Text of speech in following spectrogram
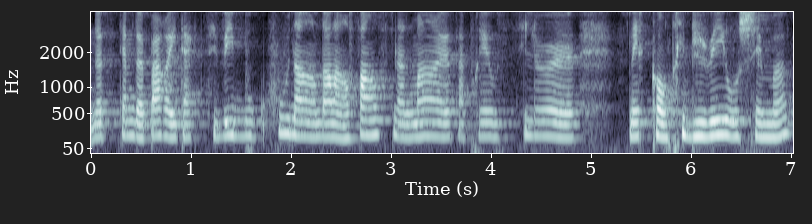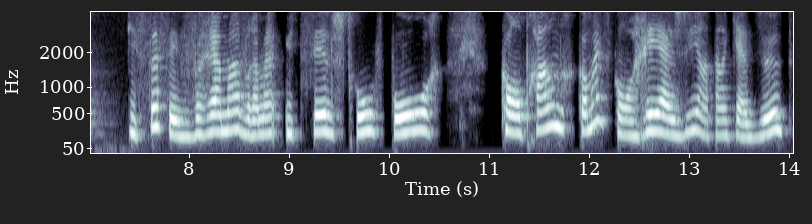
notre système de peur a été activé beaucoup dans, dans l'enfance, finalement, ça pourrait aussi venir contribuer au schéma. Puis ça, c'est vraiment, vraiment utile, je trouve, pour comprendre comment est-ce qu'on réagit en tant qu'adulte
